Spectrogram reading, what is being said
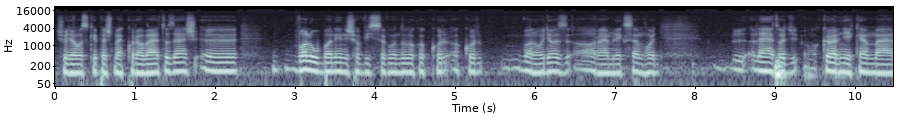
és hogy ahhoz képest mekkora a változás. Ö, valóban én is, ha visszagondolok, akkor, akkor valahogy az, arra emlékszem, hogy lehet, hogy a környéken már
